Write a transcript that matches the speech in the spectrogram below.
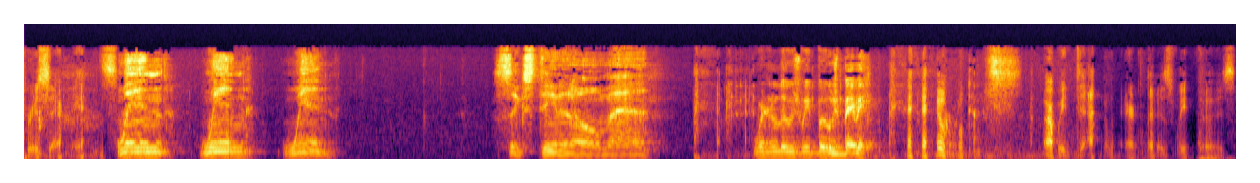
Bruce Arians. Win, win, win. 16 and 0, man. Win or lose, we booze, baby. Are we done? Win or lose, we booze.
